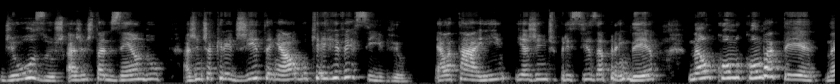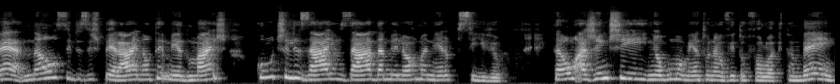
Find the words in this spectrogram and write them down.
de usos, a gente está dizendo, a gente acredita em algo que é irreversível ela está aí e a gente precisa aprender não como combater, né? Não se desesperar e não ter medo, mas como utilizar e usar da melhor maneira possível. Então, a gente, em algum momento, né, o Vitor falou aqui também,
